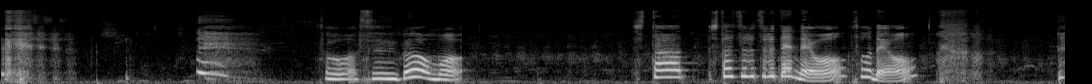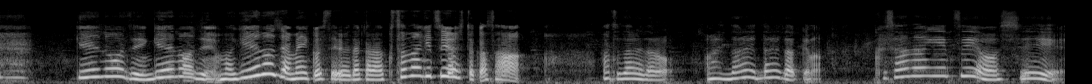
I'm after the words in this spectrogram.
そう、すごい思う。下、下ツルツルてんだよそうだよ。芸能人、芸能人。まあ、芸能人はメイクしてる。だから、草薙剛とかさ、あと誰だろう？あれ、誰、誰だっけな？草薙剛、え、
